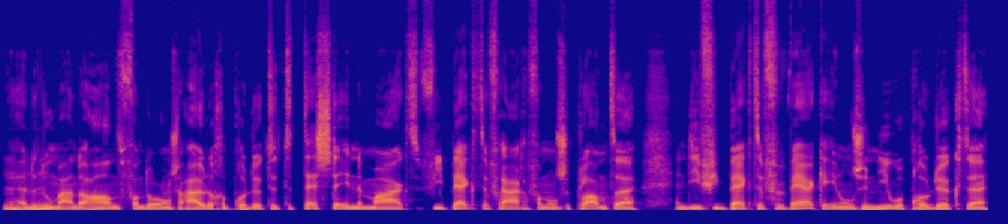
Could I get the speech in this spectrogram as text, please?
Eh, Mhm. dat doen we aan de hand van door onze huidige producten te testen in de markt, feedback te vragen van onze klanten en die feedback te verwerken in onze nieuwe producten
